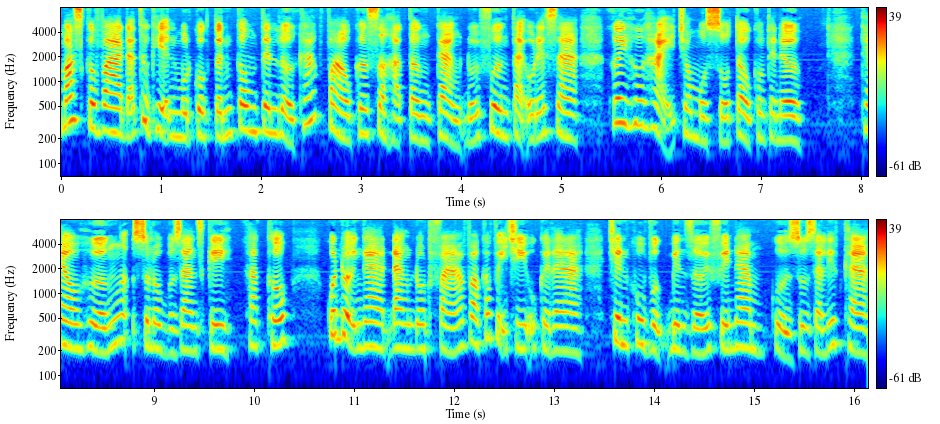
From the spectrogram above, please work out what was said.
Moscow đã thực hiện một cuộc tấn công tên lửa khác vào cơ sở hạ tầng cảng đối phương tại Odessa, gây hư hại cho một số tàu container. Theo hướng Slobozhansky, Kharkov, quân đội Nga đang đột phá vào các vị trí Ukraine trên khu vực biên giới phía nam của Zuzalivka.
